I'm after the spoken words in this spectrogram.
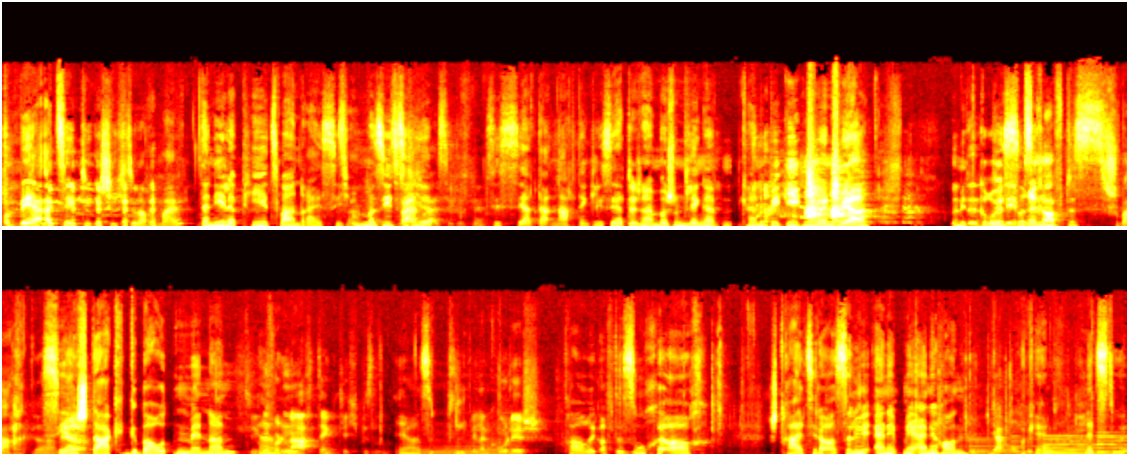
Und wer erzählt die Geschichte noch einmal? Daniela P. 32. Und man sieht sie hier. 32, okay? Sie ist sehr da- nachdenklich. Sie hatte scheinbar schon länger keine Begegnungen mehr mit Die größeren, Lebenskraft ist schwach gerade. sehr Ja. stark gebauten Männern. Sie wirkt voll nachdenklich, ein bisschen Ja, so ein bisschen melancholisch. traurig auf der Suche auch. Strahlt sie da aus? Soll ich eine, mir eine hauen? Ja, Okay, let's do it.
